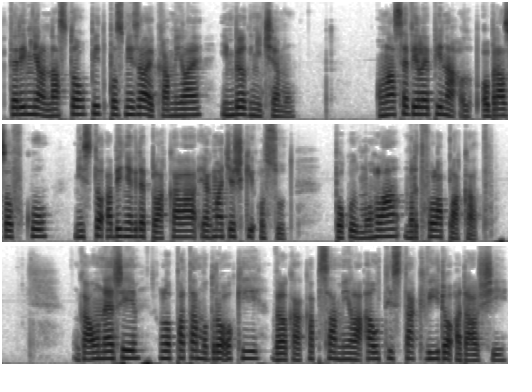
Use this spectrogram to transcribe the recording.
který měl nastoupit po zmizelé Kamile, jim byl k ničemu. Ona se vylepí na obrazovku, místo aby někde plakala, jak má těžký osud, pokud mohla mrtvola plakat. Gauneři, lopata modrooký, velká kapsa, míla autista, kvído a další.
